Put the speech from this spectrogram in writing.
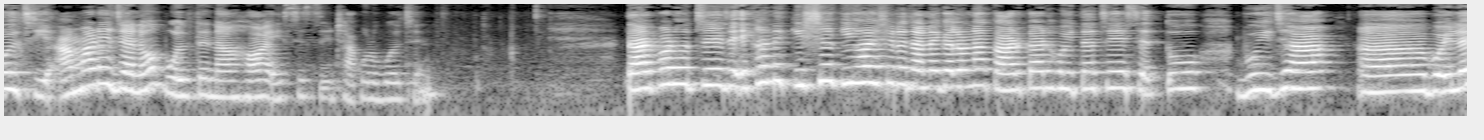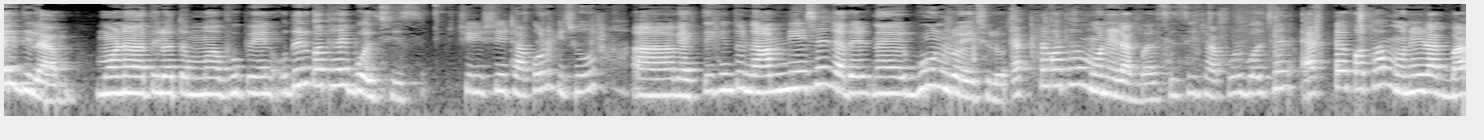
বলছি, আমারে যেন বলতে না হয়, শ্রী শ্রী ঠাকুর বলছেন। তারপর হচ্ছে যে, এখানে কিসে কি হয় সেটা জানা গেল না, কার কার হইতাছে, সে তো বুঝা বইলাই দিলাম। মনা, তিলোত্তমা, ভূপেন, ওদের কথাই বলছিস। শ্রী শ্রী ঠাকুর কিছু ব্যক্তি কিন্তু নাম নিয়েছেন যাদের গুণ রয়েছিল। একটা কথা মনে রাখবা, শ্রী শ্রী ঠাকুর বলছেন, একটা কথা মনে রাখবা,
